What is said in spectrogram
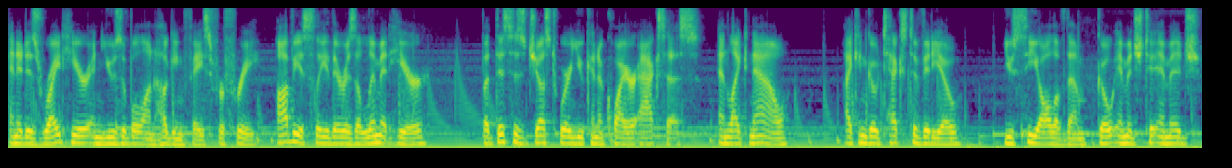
and it is right here and usable on Hugging Face for free. Obviously, there is a limit here, but this is just where you can acquire access. And like now, I can go text to video, you see all of them, go image to image,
